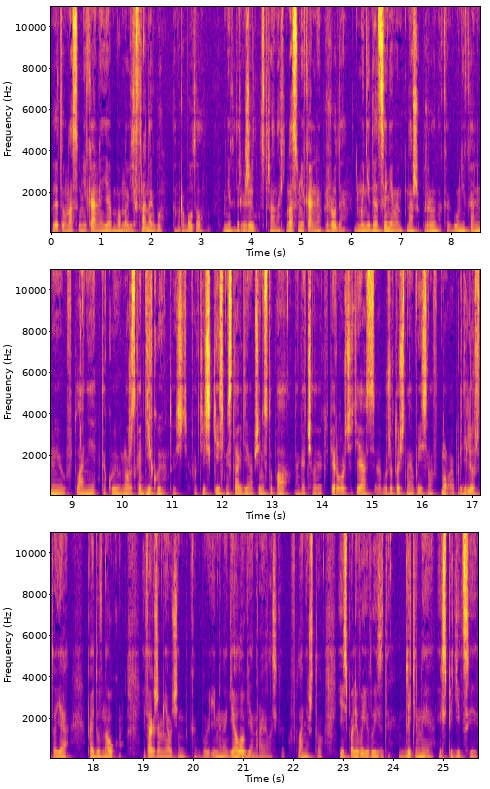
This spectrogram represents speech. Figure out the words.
вот это у нас уникально. Я во многих странах был, там работал, в некоторых жил в странах. У нас уникальная природа, мы недооцениваем нашу природу, как бы уникальную в плане такую, можно сказать, дикую. То есть фактически есть места, где вообще не ступала нога человека. В первую очередь я уже точно выяснил, ну, определил, что я пойду в науку. И также мне очень как бы именно геология нравилась, как, в плане, что есть полевые выезды, длительные экспедиции,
